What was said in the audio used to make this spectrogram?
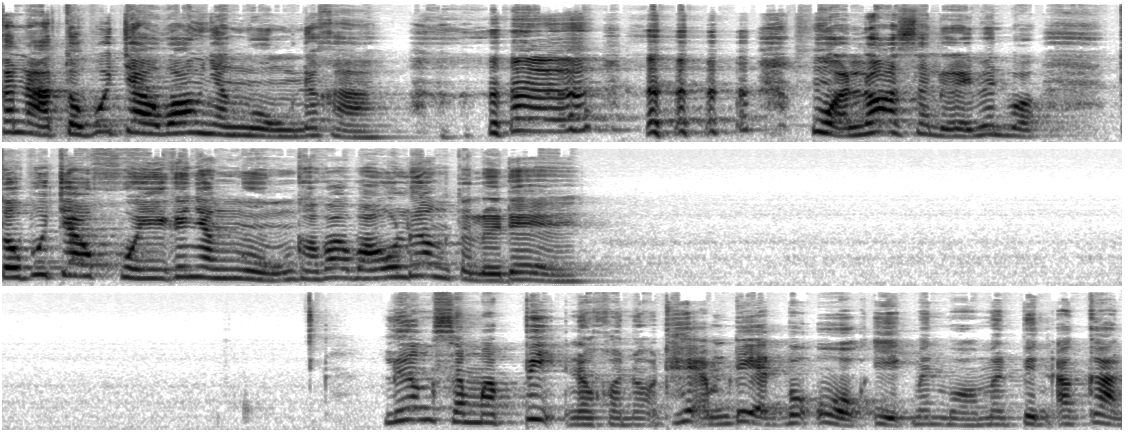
ขนาดตัวผู้เจ้าว้ายังงงนะคะหัวเราะเสลยม่นบ่ตัวผู้เจ้าคุยก็ยังงงค่ะว่าเว้าเรื่องแต่เลยแดเรื่องสมปิเนาะค่ะเนาะแถมแดดบ่ออกอีกม่นบ่มันเป็นอากาศ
